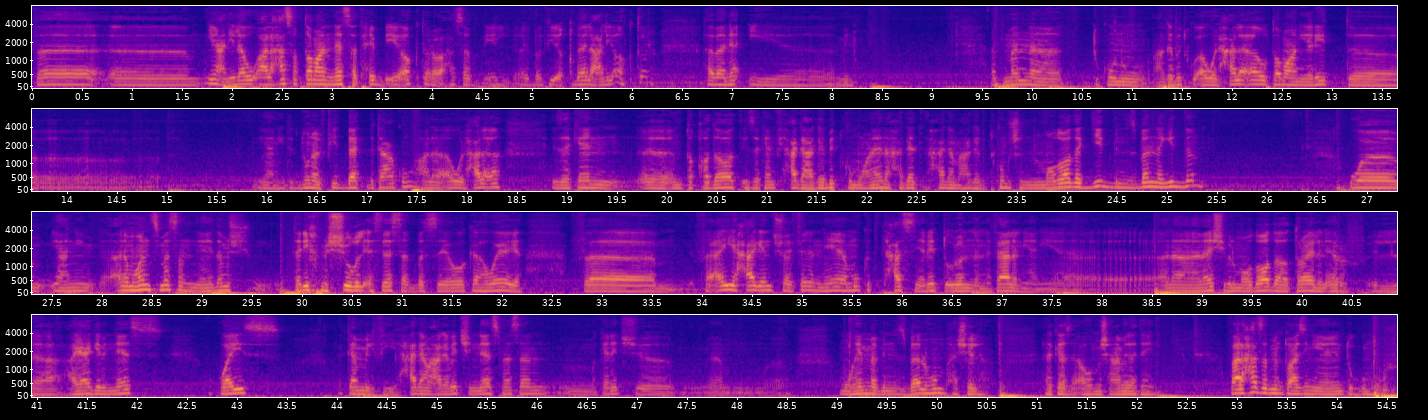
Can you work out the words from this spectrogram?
ف آه، يعني لو على حسب طبعا الناس هتحب إيه أكتر أو حسب إيه هيبقى في إقبال عليه أكتر آه، منه أتمنى تكونوا عجبتكم أول حلقة وطبعا يا ريت آه، يعني تدونا ال feedback بتاعكم على أول حلقة. إذا كان آه، انتقادات إذا كان في حاجة عجبتكم معينة حاجات حاجة ما عجبتكمش إن الموضوع ده جديد بالنسبة لنا جدا. ويعني أنا مهندس مثلا يعني ده مش تاريخ مش شغلي أساسا بس هو كهواية. ف فأي حاجة أنتوا شايفين إن هي ممكن تتحسن يا ريت تقولوا لنا إن فعلا يعني آه، أنا ماشي بالموضوع ده trial and error اللي هيعجب الناس كويس. أكمل فيه. حاجة ما عجبتش الناس مثلا ما كانتش آه، مهمة بالنسبة لهم هشيلها. هكذا أو مش هعملها تاني. فعلى حسب ما أنتوا عايزين يعني أنتوا الجمهور.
